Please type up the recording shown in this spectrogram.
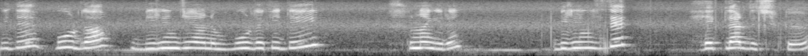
Bir de burada birinci yani buradaki değil şuna girin. Birincide hackler de çıkıyor.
